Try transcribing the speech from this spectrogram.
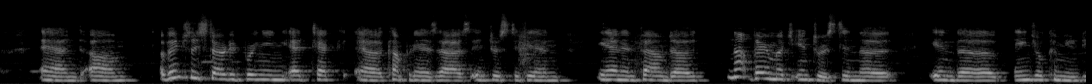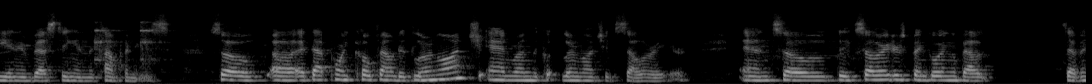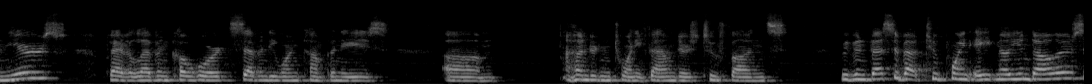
And um, eventually started bringing ed tech uh, companies I was interested in in and found not very much interest in the in the angel community and investing in the companies. So uh, at that point, co-founded LearnLaunch and run the LearnLaunch Accelerator. And so the accelerator's been going about seven years. We've had 11 cohorts, 71 companies, um, 120 founders, two funds. We've invested about $2.8 million,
